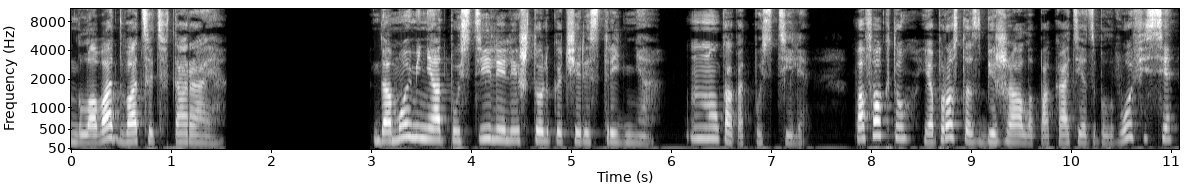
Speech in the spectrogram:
Глава двадцать вторая. Домой меня отпустили лишь только через три дня. Ну, как отпустили? По факту, я просто сбежала, пока отец был в офисе,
